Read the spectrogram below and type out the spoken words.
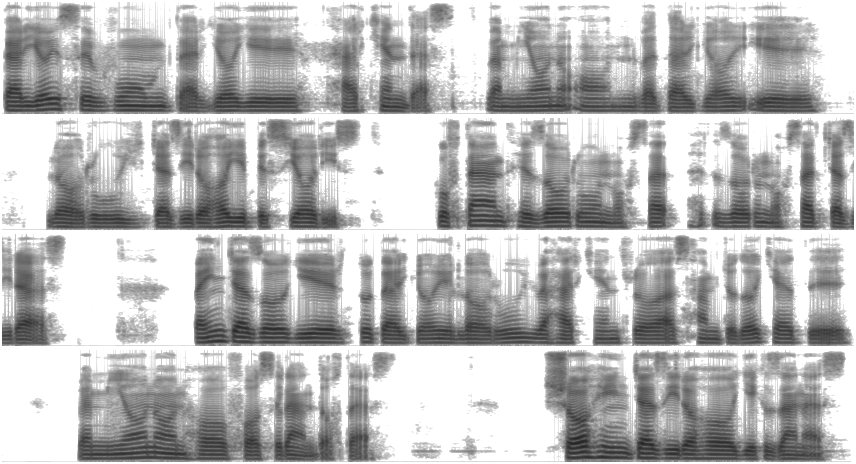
دریای سوم دریای هرکند است و میان آن و دریای لاروی های بسیاری است. گفتند هزار و نهصد جزیره است. و این جزایر دو دریای لاروی و هرکند را از هم جدا کرده و میان آنها فاصله انداخته است. شاه این ها یک زن است.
